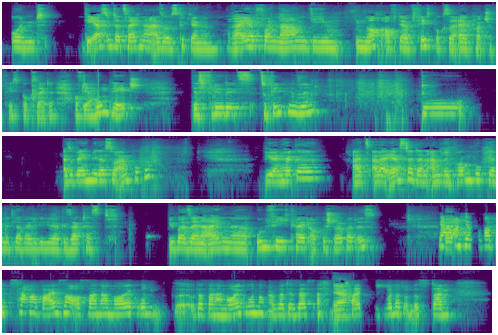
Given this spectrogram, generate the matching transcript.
Und die Erstunterzeichner, also es gibt ja eine Reihe von Namen, die noch auf der Facebook-Seite, äh Quatsch, Facebook-Seite, auf der Homepage des Flügels zu finden sind. Du, also wenn ich mir das so angucke, Björn Höcke als allererster, dann André Poggenburg, der mittlerweile, wie du ja gesagt hast, über seine eigene Unfähigkeit auch gestolpert ist. Ja, Weil, und jetzt sogar bizarrerweise aus seiner Neugründung oder seiner Neugründung, also hat er selbst eine ja. Partei gegründet und ist dann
